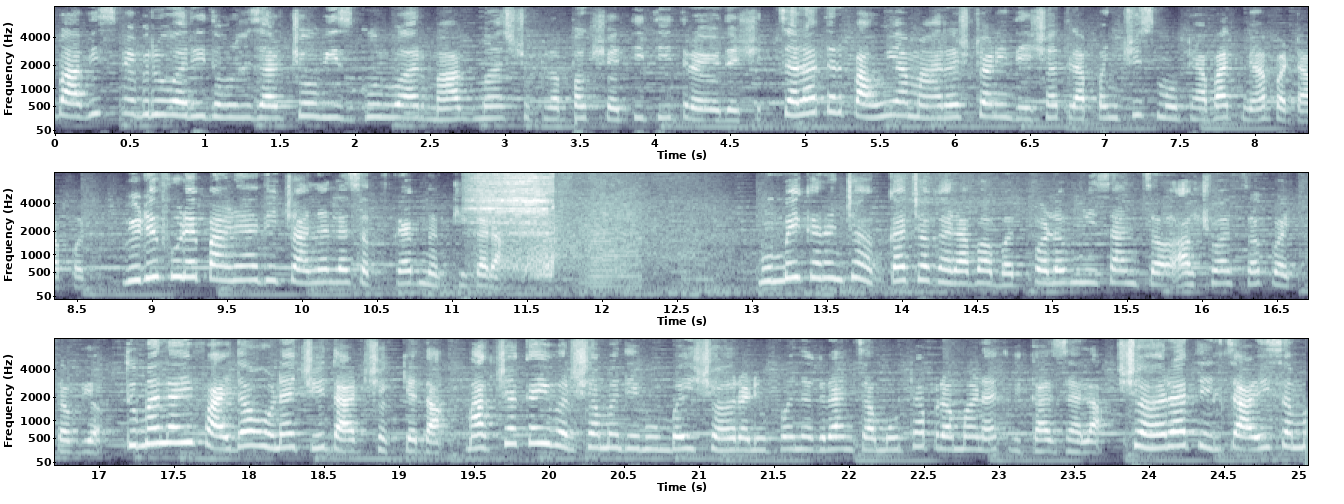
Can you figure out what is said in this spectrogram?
बावीस फेब्रुवारी दोन हजार चोवीस गुरुवार माघ मास शुक्ल पक्ष तिथी त्रयोदशी. चला तर पाहूया महाराष्ट्र आणि देशातल्या पंचवीस मोठ्या बातम्या पटापट. व्हिडिओ पुढे पाहण्याआधी चॅनलला सबस्क्राईब नक्की करा. मुंबईकरांच्या हक्काच्या घराबाबत फडणवीसांचं आश्वासक वक्तव्य. तुम्हालाही फायदा होण्याची दाट शक्यता. मागच्या काही वर्षामध्ये मुंबई शहर आणि उपनगरांचा मोठ्या प्रमाणात विकास झाला. शहरातील चाळीसम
